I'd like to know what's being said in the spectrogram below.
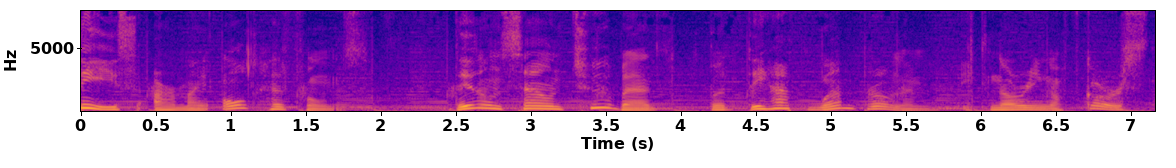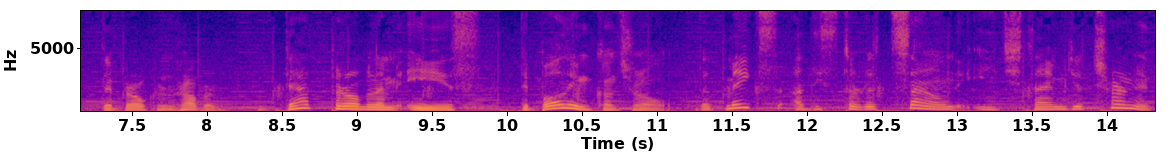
These are my old headphones. They don't sound too bad, but they have one problem, ignoring of course the broken rubber. That problem is the volume control that makes a distorted sound each time you turn it.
